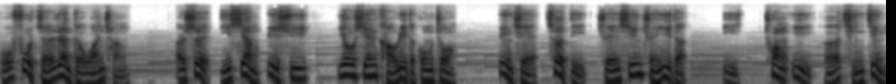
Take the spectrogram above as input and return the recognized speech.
不负责任的完成。而是一项必须优先考虑的工作，并且彻底、全心全意的以创意和情境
